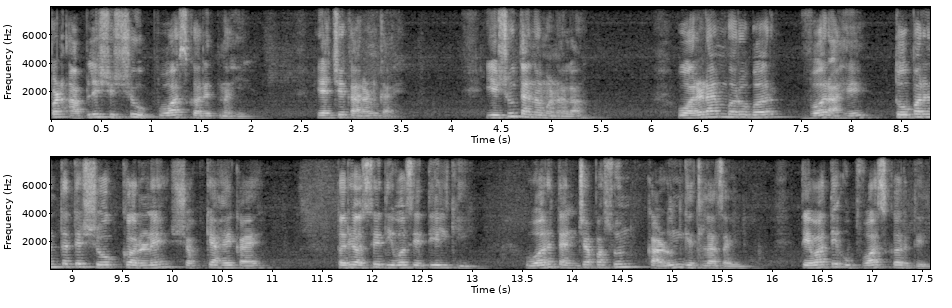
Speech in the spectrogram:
पण आपले शिष्य उपवास करीत नाही. याचे कारण काय? येशू त्यांना म्हणाला वरड्यांबरोबर वर आहे तोपर्यंत ते शोक करणे शक्य आहे काय? तरी असे दिवस येतील की वर त्यांच्यापासून काढून घेतला जाईल तेव्हा ते उपवास करतील.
